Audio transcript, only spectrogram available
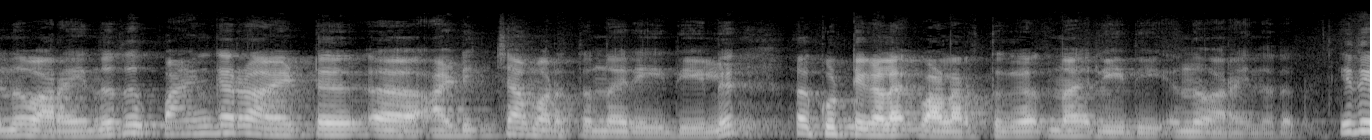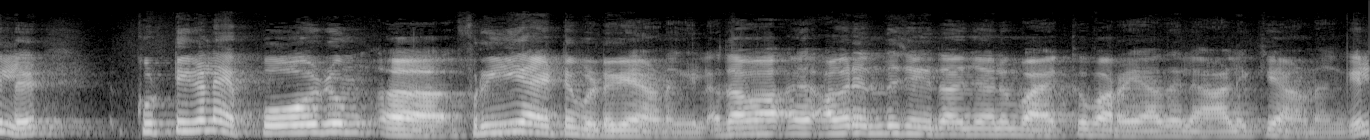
എന്ന് പറയുന്നത് ഭയങ്കരമായിട്ട് അടിച്ചമർത്തുന്ന രീതിയിൽ കുട്ടികളെ വളർത്തുന്ന രീതി എന്ന് പറയുന്നത്. ഇതിൽ കുട്ടികളെ എപ്പോഴും ഫ്രീ ആയിട്ട് വിടുകയാണെങ്കിൽ അഥവാ അവരെന്ത് ചെയ്തു കഴിഞ്ഞാലും വഴക്ക് പറയാതെ ലാളിക്കുകയാണെങ്കിൽ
